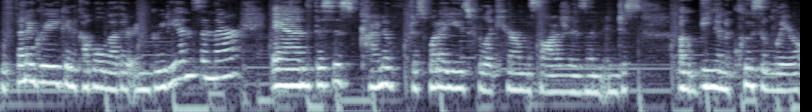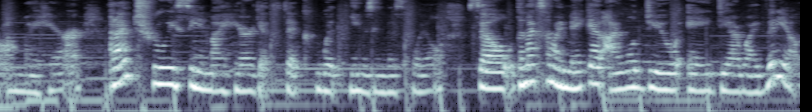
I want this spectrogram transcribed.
with fenugreek and a couple of other ingredients in there. And this is kind of just what I use for like hair massages and, and just uh, being an occlusive layer on my hair. And I've truly seen my hair get thick with using this oil. So the next time I make it, I will do a DIY video.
